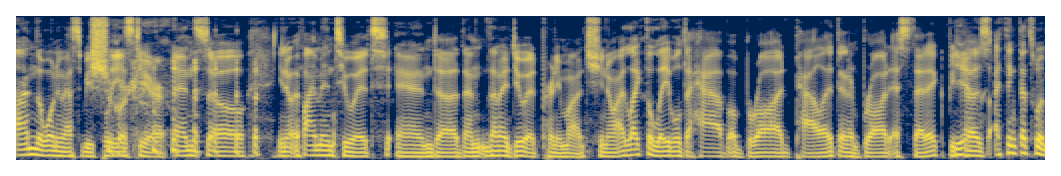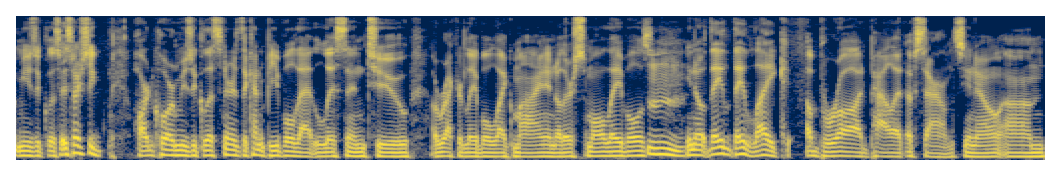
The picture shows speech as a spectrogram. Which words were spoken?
I'm the one who has to be Sure. pleased here, and so you know, if I'm into it, and uh, then then I do it pretty much. You know, I like the label to have a broad palette and a broad aesthetic because I think that's what music listeners, especially hardcore music listeners, the kind of people that listen to a record label like mine and other small labels, Mm. you know, they they like a broad palette of sounds. You know, um,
